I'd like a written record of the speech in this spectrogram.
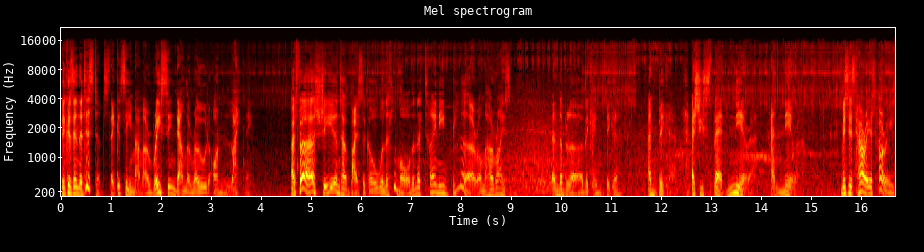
because in the distance they could see Mamma racing down the road on lightning. At first, she and her bicycle were little more than a tiny blur on the horizon. Then the blur became bigger and bigger as she sped nearer and nearer. Mrs. Harriet Hurry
